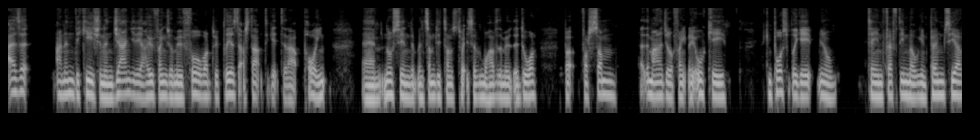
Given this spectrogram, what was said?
Is it an indication in January how things will move forward with players that are starting to get to that point? Um, no saying that when somebody turns 27, we'll have them out the door, but for some, that the manager will think, right, okay, I can possibly get, you know, 10, 15 million pounds here.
